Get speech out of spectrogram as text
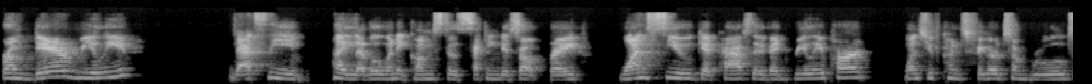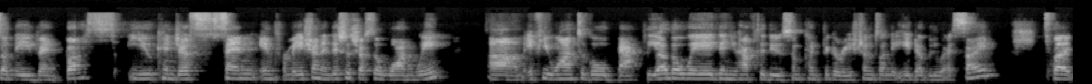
from there, really, that's the high level when it comes to setting this up, right? Once you get past the event relay part, once you've configured some rules on the event bus, you can just send information. And this is just a one way. Um, if you want to go back the other way, then you have to do some configurations on the AWS side. But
